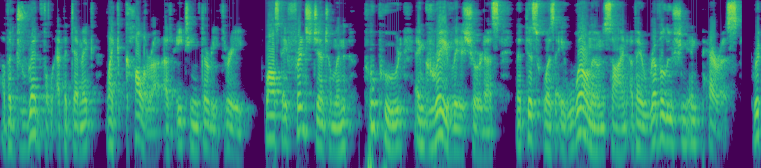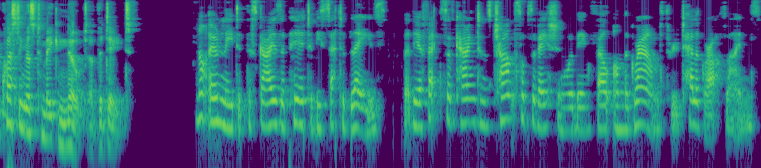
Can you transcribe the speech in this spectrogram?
of a dreadful epidemic like cholera of 1833, whilst a French gentleman pooh-poohed and gravely assured us that this was a well-known sign of a revolution in Paris, requesting us to make note of the date. Not only did the skies appear to be set ablaze, but the effects of Carrington's chance observation were being felt on the ground through telegraph lines,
